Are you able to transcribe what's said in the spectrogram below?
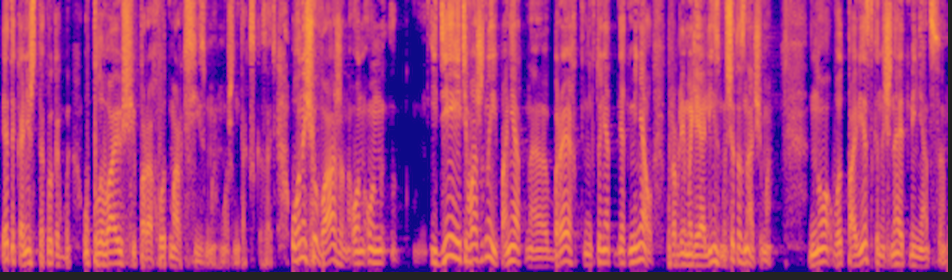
это, конечно, такой как бы уплывающий пароход марксизма, можно так сказать. Он еще важен, он, он, идеи эти важны, понятно, Брехт никто не, не отменял, проблема реализма, все это значимо. Но вот повестка начинает меняться.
